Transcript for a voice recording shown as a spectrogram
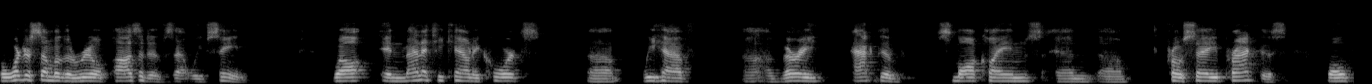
But what are some of the real positives that we've seen? Well, in Manatee County courts, uh, we have uh, a very active small claims and uh, pro se practice, both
